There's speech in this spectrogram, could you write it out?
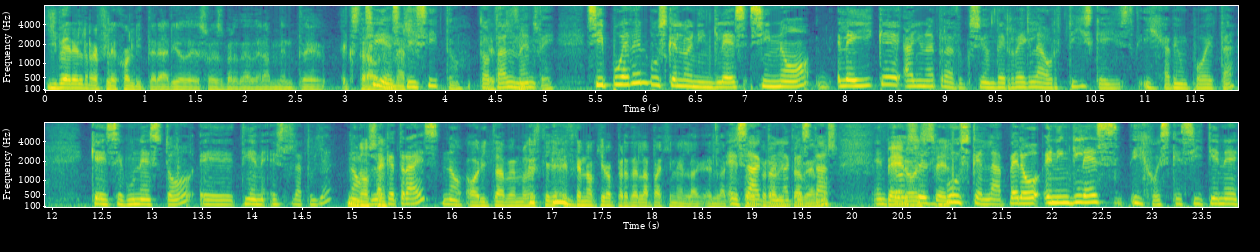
Y ver el reflejo literario de eso es verdaderamente Sí, extraordinario. exquisito, totalmente. Si pueden, búsquenlo en inglés. Si no, leí que hay una traducción de Regla Ortiz, que es hija de un poeta, que según esto eh, tiene... ¿Es la tuya? No, No ¿la que traes? No. Ahorita vemos, es que, es que no quiero perder la página en la, en la que estoy, Exacto, pero en la que estás. Pero Entonces, es el- búsquenla. Pero en inglés, hijo, es que sí tiene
